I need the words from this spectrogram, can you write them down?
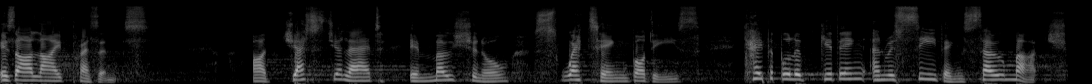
is our live presence. Our gesture-led, emotional, sweating bodies capable of giving and receiving so much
